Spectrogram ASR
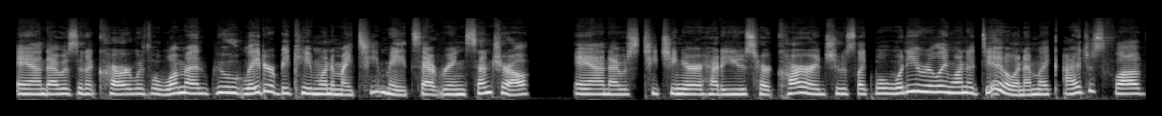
And I was in a car with a woman who later became one of my teammates at RingCentral. And I was teaching her how to use her car. And she was like, Well, what do you really want to do? And I'm like, I just love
